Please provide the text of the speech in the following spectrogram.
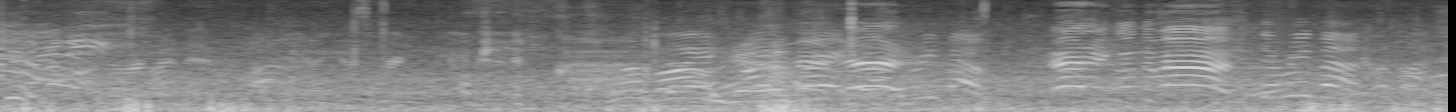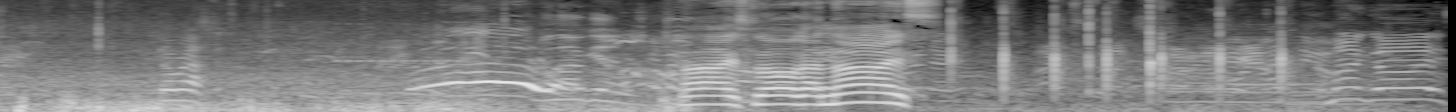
Go, Logan. Nice, Logan, nice. Come on, guys.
